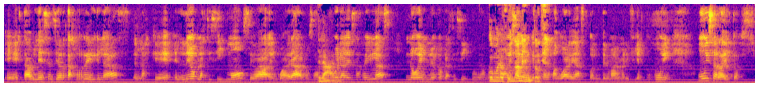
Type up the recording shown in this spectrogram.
eh, establecen ciertas reglas en las que el neoplasticismo se va a encuadrar. O sea, fuera de esas reglas no es neoplasticismo. Digamos. Como los fundamentos. que tenían las vanguardias con el tema del manifiesto, muy, muy cerraditos.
